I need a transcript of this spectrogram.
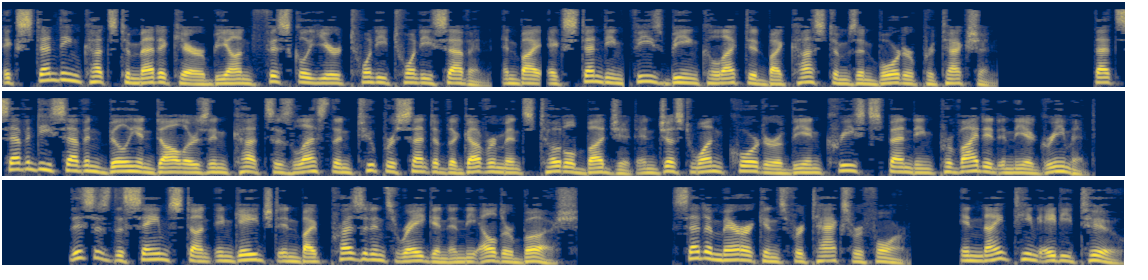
Extending cuts to Medicare beyond fiscal year 2027, and by extending fees being collected by Customs and Border Protection. That $77 billion in cuts is less than 2% of the government's total budget and just one quarter of the increased spending provided in the agreement. This is the same stunt engaged in by Presidents Reagan and the elder Bush. Said Americans for Tax Reform. In 1982,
